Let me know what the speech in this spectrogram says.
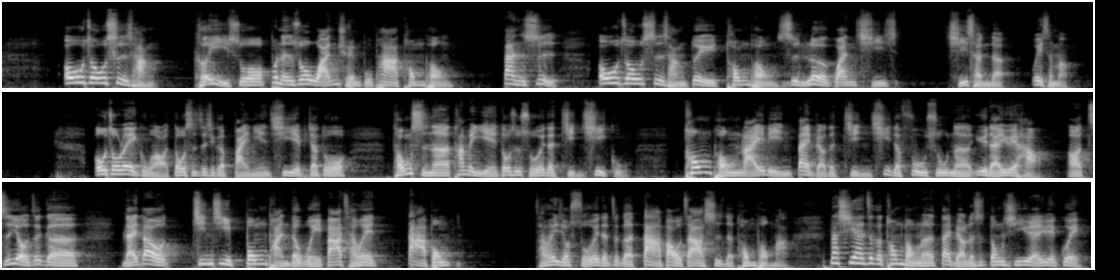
欧洲市场可以说不能说完全不怕通膨，但是欧洲市场对于通膨是乐观其其成的。为什么？欧洲类股啊，都是这些个百年企业比较多，同时呢，他们也都是所谓的景气股，通膨来临代表的景气的复苏呢越来越好啊，只有这个来到经济崩盘的尾巴才会大崩。才会有所谓的这个大爆炸式的通膨嘛。那现在这个通膨呢，代表的是东西越来越贵，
